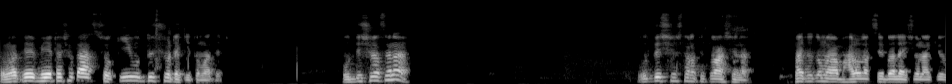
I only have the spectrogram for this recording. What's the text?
তোমাদের মেয়েটার সাথে আসছো কি উদ্দেশ্যটা কি তোমাদের? উদ্দেশ্য আছে না? উদ্দেশ্য ছাড়া তো কেউ আসে না। হয়তো তোমার ভালো লাগছে বেলা এসো না কেউ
